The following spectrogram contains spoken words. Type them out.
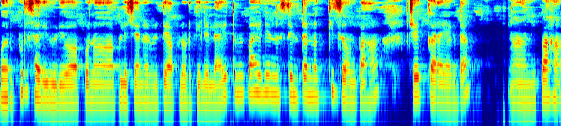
भरपूर सारे व्हिडिओ आपण आपल्या चॅनलवरती अपलोड केलेले आहेत. तुम्ही पाहिले नसतील तर नक्कीच जाऊन पहा. चेक करा एकदा. आणि पहा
